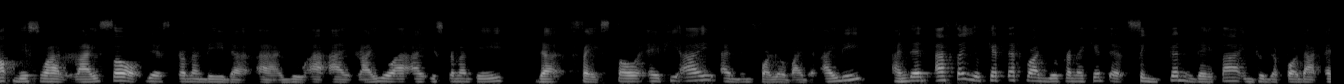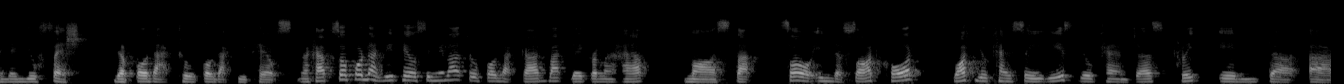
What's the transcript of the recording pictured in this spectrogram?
of this one right so there's gonna be the uh, URI right URI is gonna be the fake store API and then followed by the ID and then after you get that one you're gonna get the single data into the product and then you fetch the product to product details นะครับ so product details similar to product card but they're gonna have more stuff so in the source code what you can see is you can just click in the uh,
